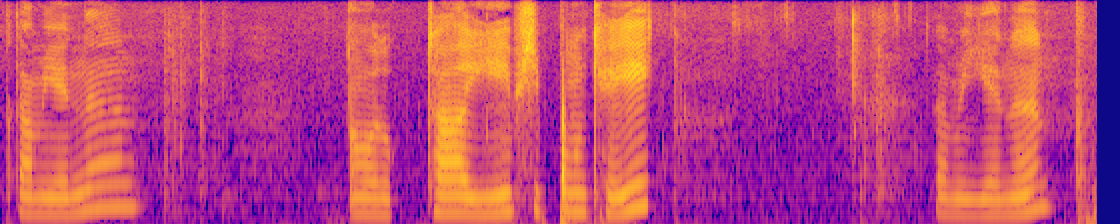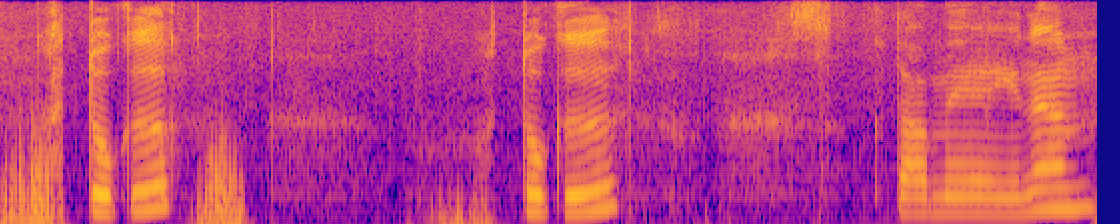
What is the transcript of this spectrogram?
그 다음 얘는 어, 녹차잎 시폰 케이크. 그 다음에 얘는 핫도그. 핫도그. 그 다음에 얘는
